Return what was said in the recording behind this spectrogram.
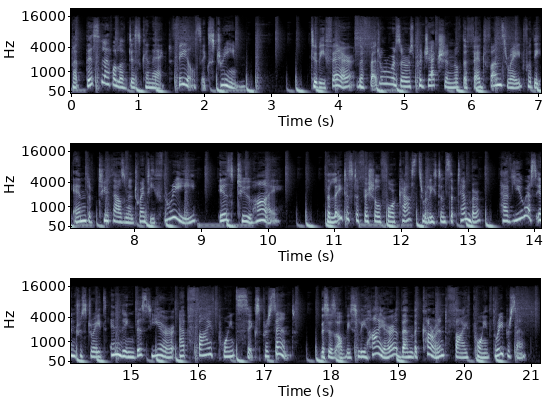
But this level of disconnect feels extreme. To be fair, the Federal Reserve's projection of the Fed funds rate for the end of 2023 is too high. The latest official forecasts released in September have US interest rates ending this year at 5.6%. This is obviously higher than the current 5.3%.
